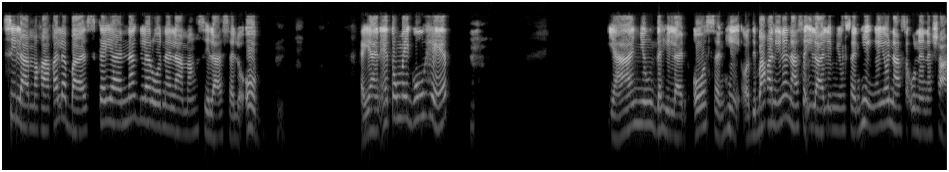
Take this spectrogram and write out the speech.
sila makakalabas, kaya naglaro na lamang sila sa loob. Ayan, etong may guhit, yan yung dahilan o sanhi. O, di ba kanina nasa ilalim yung sanhi, ngayon nasa una na siya.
